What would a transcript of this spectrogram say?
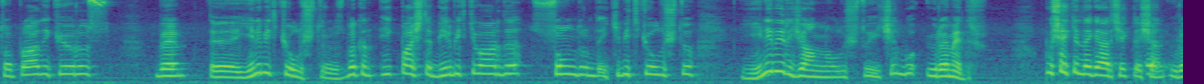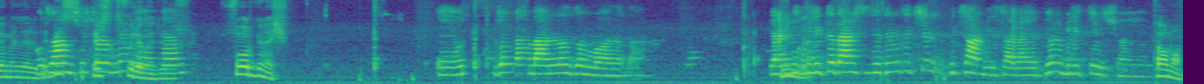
Toprağa dikiyoruz ve e, yeni bitki oluşturuyoruz. Bakın ilk başta bir bitki vardı. Son durumda iki bitki oluştu. Yeni bir canlı oluştuğu için bu üremedir. Bu şekilde gerçekleşen üremeleri de biz şey vejetatif üreme diyoruz. Sor Güneş. Ee, hocam ben Nazım bu arada. Yani biz birlikte ders izlediğimiz için bir tane bilgisayardan yapıyoruz. Birlikteyiz şu an yani. Tamam.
